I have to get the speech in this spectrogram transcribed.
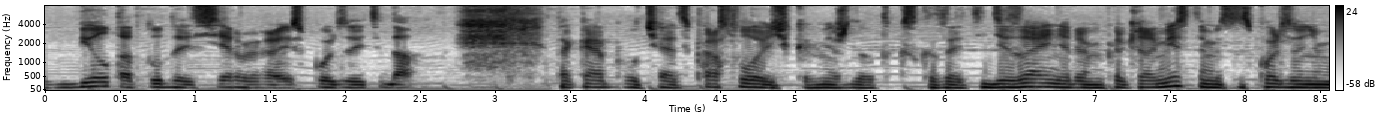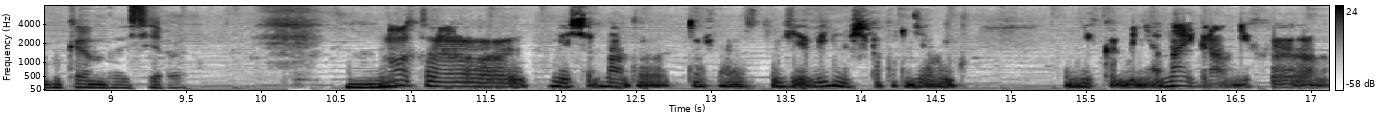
билд оттуда из сервера, используя эти данные такая получается прослоечка между, так сказать, дизайнерами, программистами с использованием бэкэнда и сервера. Ну, это есть одна тоже студия Вильнюс, которая делает у них как бы не одна игра, у них, э,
